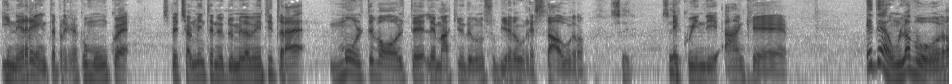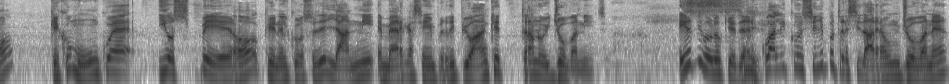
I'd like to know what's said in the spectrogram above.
inerente, perché comunque, specialmente nel 2023, molte volte le macchine devono subire un restauro. Sì, sì. E quindi anche... Ed è un lavoro che comunque io spero che nel corso degli anni emerga sempre di più anche tra noi giovani. E io ti volevo chiedere Sì. Mm. quali consigli potresti dare a un giovane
